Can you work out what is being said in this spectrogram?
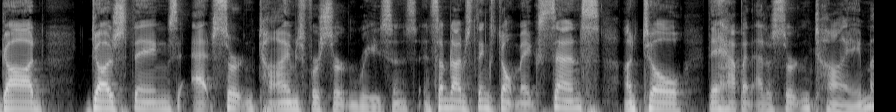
God does things at certain times for certain reasons. And sometimes things don't make sense until they happen at a certain time.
